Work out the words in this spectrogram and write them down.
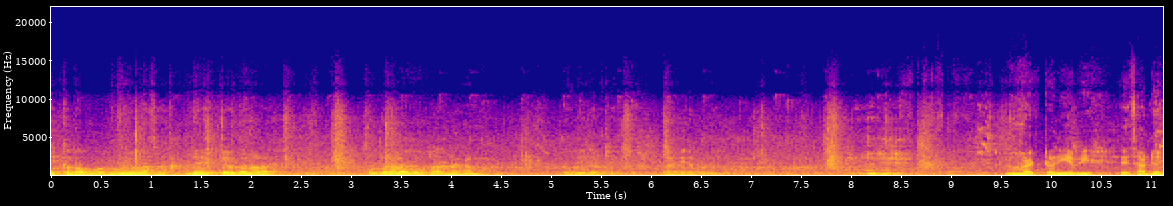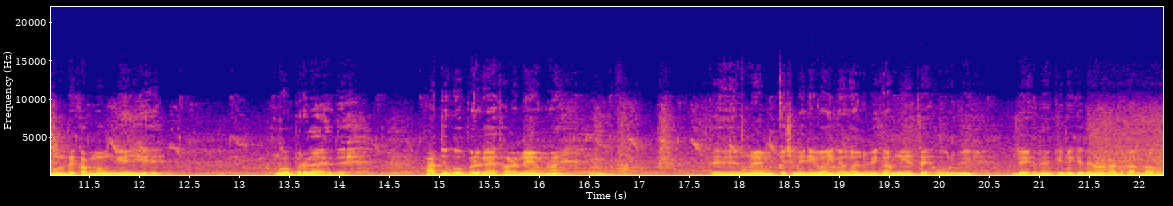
ਇੱਕ ਦੋ ਹੋਰ ਹੋਣਗੇ ਬਸ ਦੇਖ ਕੇ ਉਹਦੇ ਨਾਲ ਉਹਦੇ ਨਾਲ ਲੋਟ ਆਣਾ ਕੰਮ। ਉਹ ਵੀ ਗੱਲ ਠੀਕ ਹੈ ਲੱਗੀ ਦਾ ਪਾਣੀ ਹਟਾਂ ਦੀਆਂ ਵੀ ਇਹ ਸਾਡੇ ਹੁਣ ਦੇ ਕੰਮ ਆਉਂਗੀਆਂ ਜੀ ਇਹ ਗੋਬਰ ਗੈਸ ਦੇ। ਅੱਜ ਗੋਬਰ ਗੈਸ ਵਾਲੇ ਨੇ ਆਉਣਾ ਹੈ। ਤੇ ਉਹਨੇ ਕਸ਼ਮੀਰੀ ਬਾਈ ਦਾ ਗੱਲ ਵੀ ਕਰਨੀ ਹੈ ਤੇ ਹੋਰ ਵੀ ਦੇਖਦੇ ਹਾਂ ਕਿਹਦੇ ਕਿਹਦੇ ਨਾਲ ਗੱਲ ਕਰਦਾ ਉਹ।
